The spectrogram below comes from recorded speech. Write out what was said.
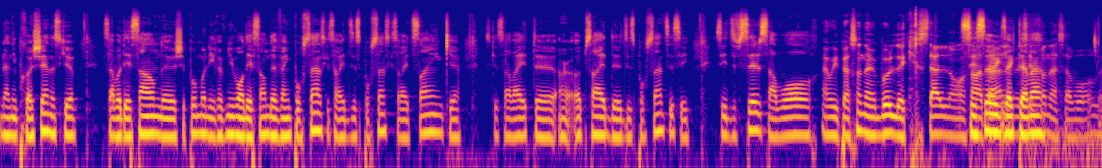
l'année prochaine? Est-ce que ça va descendre, euh, je sais pas, moi, les revenus vont descendre de 20%? Est-ce que ça va être 10%? Est-ce que ça va être 5%? Est-ce que ça va être euh, un upside de 10%? Tu sais, c'est- c'est difficile de savoir. Ah oui, personne n'a un boule de cristal. là, on C'est ça, exactement. C'est fun à savoir. là.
